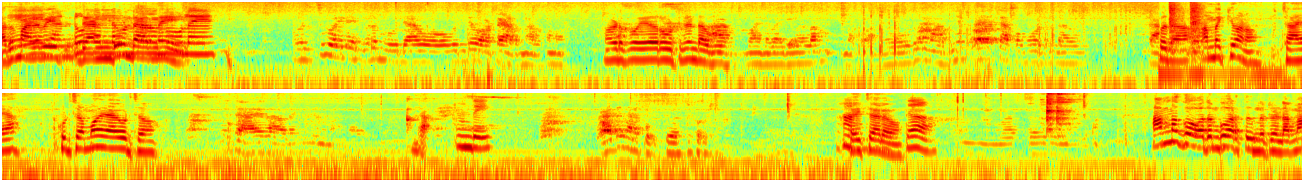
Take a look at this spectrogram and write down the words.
അത് മഴ പെയ്ത് രണ്ടും ഉണ്ടായിരുന്നേ. അവിടെ പോയ റൂട്ടിലുണ്ടാവും ഇപ്പൊ അമ്മയ്ക്ക് വേണോ? ചായ? കുടിച്ചോ? അമ്മ ചായ കുടിച്ചോ? കഴിച്ചാലോ? അമ്മ ഗോതമ്പ് വറുത്ത് തിന്നിട്ടുണ്ട് അമ്മ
